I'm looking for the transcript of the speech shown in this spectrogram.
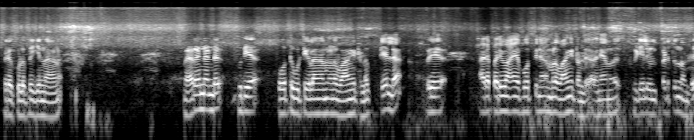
ഇവരെ കുളിപ്പിക്കുന്നതാണ്. വേറെ രണ്ട് പുതിയ പോത്ത് കുട്ടികളെ നമ്മൾ വാങ്ങിയിട്ടുണ്ട്. കുട്ടിയല്ല ഒരു അരപ്പരുവായ പോത്തിനെ നമ്മൾ വാങ്ങിയിട്ടുണ്ട്. അതിനെ നമ്മൾ വീഡിയോയിൽ ഉൾപ്പെടുത്തുന്നുണ്ട്.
